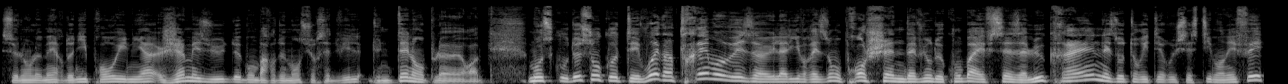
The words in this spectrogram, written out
Selon le maire de Dnipro, il n'y a jamais eu de bombardement sur cette ville d'une telle ampleur. Moscou, de son côté, voit d'un très mauvais œil la livraison prochaine d'avions de combat F-16 à l'Ukraine. Les autorités russes estiment en effet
